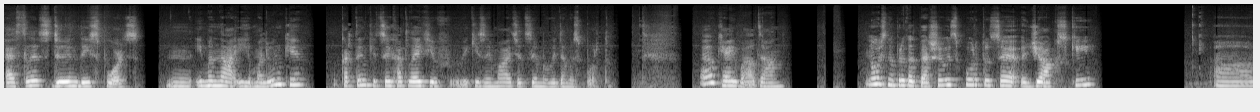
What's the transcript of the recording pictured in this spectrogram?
athletes doing these sports. М, Імена і малюнки, картинки цих атлетів, які займаються цими видами спорту. Окей, well done. Ну, ось, наприклад, перший вид спорту це джакський. А,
